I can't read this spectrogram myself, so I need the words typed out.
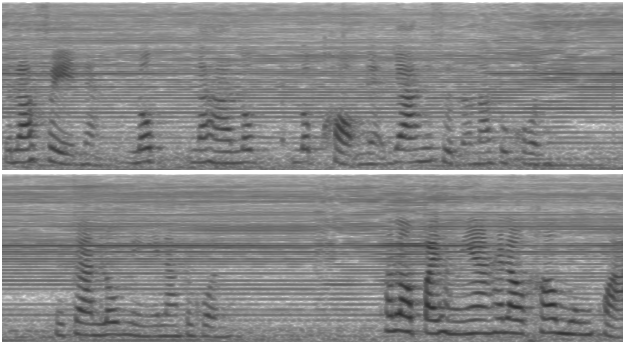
เวลาเฟดเนี่ยลบนะคะลบลบขอบเนี่ยยากที่สุดแล้วนะทุกคนคือการลบอย่างนี้นะทุกคน ถ้าเราไปทางเนี้ยให้เราเข้ามุมขวา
